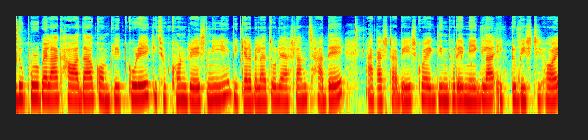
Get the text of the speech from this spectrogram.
দুপুরবেলা খাওয়া দাওয়া কমপ্লিট করে কিছুক্ষণ রেস্ট নিয়ে বিকেলবেলা চলে আসলাম ছাদে। আকাশটা বেশ কয়েকদিন ধরে মেঘলা, একটু বৃষ্টি হয়,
